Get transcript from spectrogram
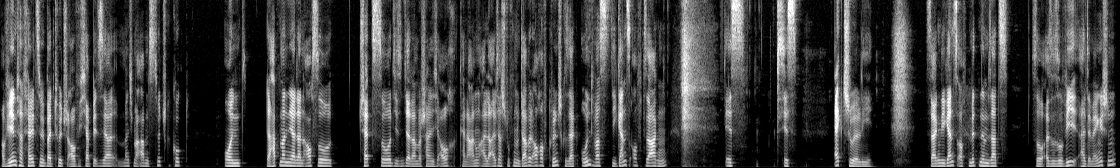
Auf jeden Fall fällt es mir bei Twitch auf. Ich habe jetzt ja manchmal abends Twitch geguckt und da hat man ja dann auch so Chats so, die sind ja dann wahrscheinlich auch, keine Ahnung, alle Altersstufen und da wird auch auf Cringe gesagt. Und was die ganz oft sagen, ist ist actually. Sagen die ganz oft mitten im Satz. So, also so wie halt im Englischen,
